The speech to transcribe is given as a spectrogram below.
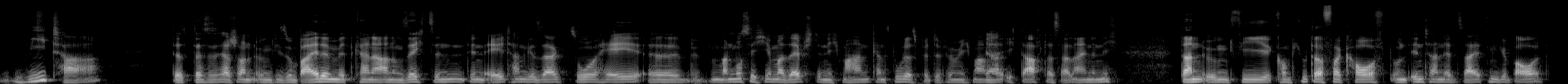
Vita. Das, das ist ja schon irgendwie so beide mit, keine Ahnung, 16 den Eltern gesagt, so, hey, äh, man muss sich hier mal selbstständig machen, kannst du das bitte für mich machen, ja. ich darf das alleine nicht. Dann irgendwie Computer verkauft und Internetseiten gebaut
